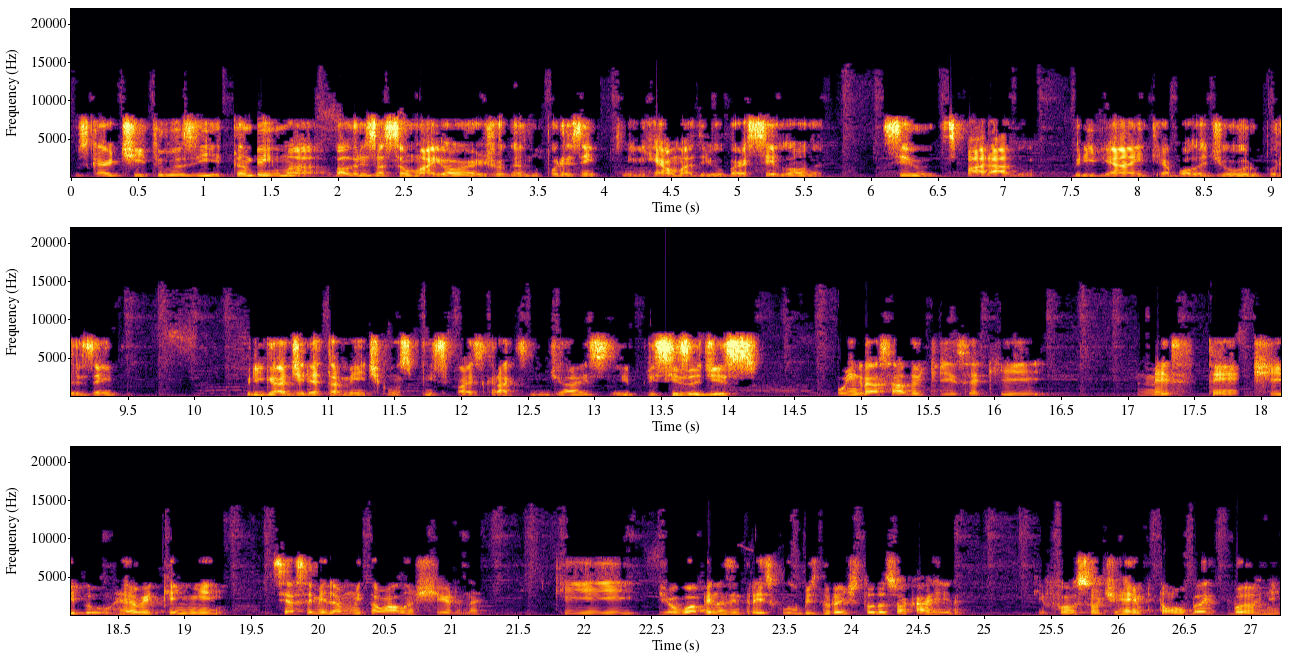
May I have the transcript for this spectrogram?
buscar títulos e também uma valorização maior, jogando, por exemplo, em Real Madrid ou Barcelona, ser disparado brilhar entre a bola de ouro, por exemplo, brigar diretamente com os principais craques mundiais. Ele precisa disso? O engraçado disso é que, nesse sentido, Harry Kane se assemelha muito ao Alan Shearer, né? Que jogou apenas em três clubes durante toda a sua carreira, que foi o Southampton, o Blackburn,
